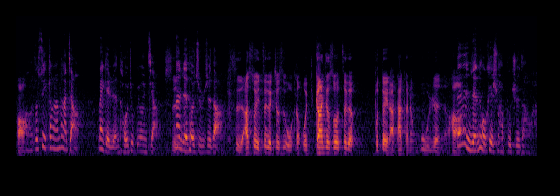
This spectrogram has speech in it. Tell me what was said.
哦，哦，所以刚刚他讲。卖给人头就不用讲，是那人头知不知道？是啊，所以这个就是我刚我刚刚就说这个不对了，他可能误认了哈。但是人头可以说他不知道啊。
